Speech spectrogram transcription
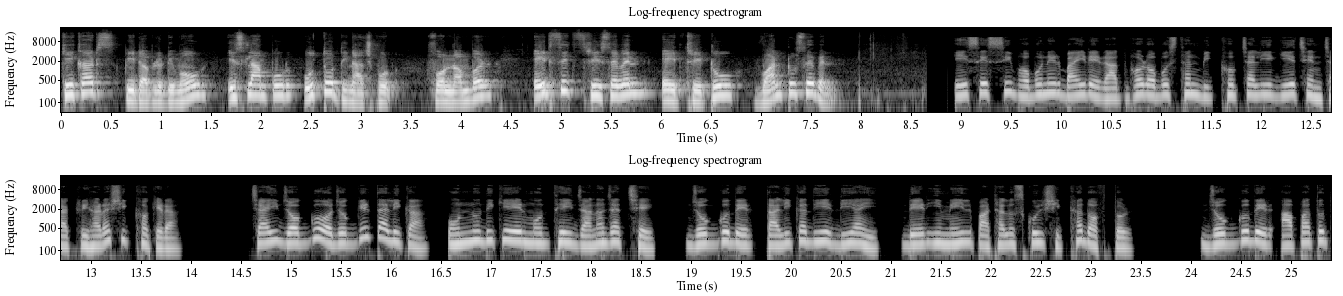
কেকার্স পিডব্লিউডি মোড় Islampur Uttar Dinajpur phone number eight six three seven eight three two one two seven SSC ভবনের বাইরে রাতভর অবস্থান বিক্ষোভ চালিয়ে গিয়েছেন চাকরিহারা শিক্ষকেরা। চাই যোগ্য অযোগ্যের তালিকা। অন্যদিকে এর মধ্যেই জানা যাচ্ছে, যোগ্যদের তালিকা দিয়ে ডিআই দের ইমেইল পাঠালো স্কুল শিক্ষা দফতর। যোগ্যদের আপাতত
